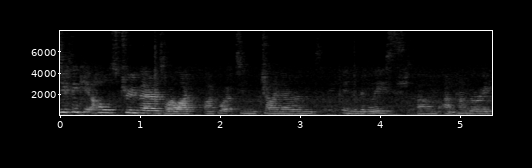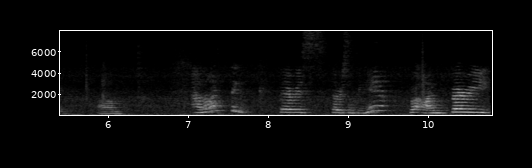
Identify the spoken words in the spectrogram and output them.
do you think it holds true there as well? I've, I've worked in China and in the Middle East um, and Hungary, um, and I think there is there is something here. But I'm very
